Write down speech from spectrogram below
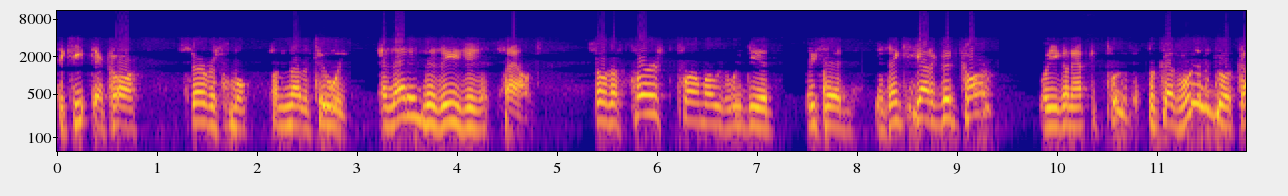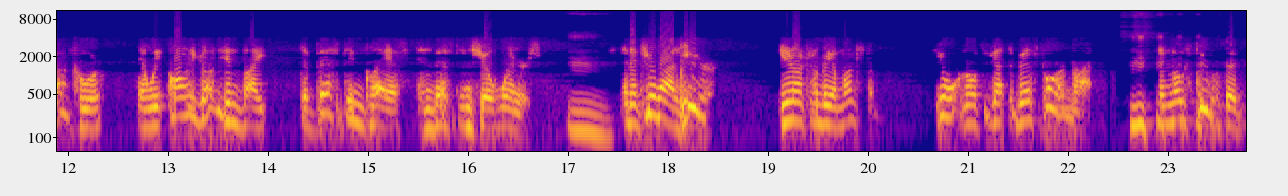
to keep their car serviceable for another two weeks. And that isn't as easy as it sounds. So the first promos we did We said, You think you got a good car? Well, you're going to have to prove it because we're going to do a concours and we only going to invite the best in class and best in show winners. Mm. And if you're not here, you're not going to be amongst them. You won't know if you got the best car or not. and most people said,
